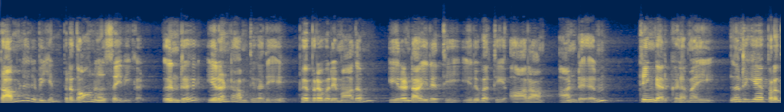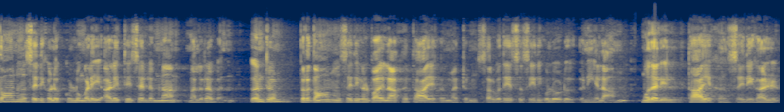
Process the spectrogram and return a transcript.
தமிழருவியின் பிரதான செய்திகள். இன்று இரண்டாம் திகதி பிப்ரவரி மாதம் இரண்டாயிரத்தி இருபத்தி ஆறாம் ஆண்டு திங்கட்கிழமை. இன்றைய பிரதான செய்திகளுக்குள் உங்களை அழைத்து செல்லும் நான் மலரவன். இன்றும் பிரதான செய்திகள் வாயிலாக தாயகம் மற்றும் சர்வதேச செய்திகளோடு இணையலாம். முதலில் தாயக செய்திகள்.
